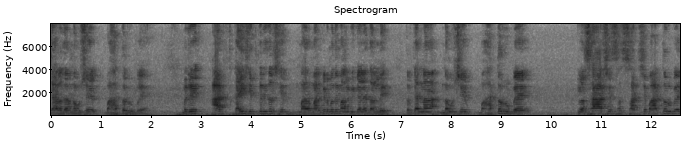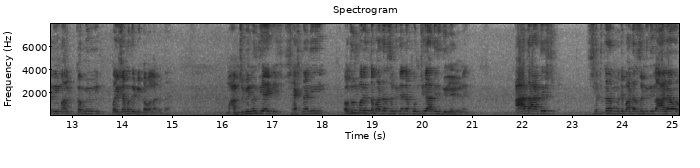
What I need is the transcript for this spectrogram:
चार हजार नऊशे बहात्तर रुपये आहे. म्हणजे आज काही शेतकरी जर शेत मा मार्केटमध्ये माल विकायला चालले तर त्यांना नऊशे बहात्तर रुपये किंवा सहाशे स सातशे बहात्तर रुपयांनी माल कमी पैशामध्ये विकावा लागत आहे. मग आमची विनंती आहे की शासनाने अजूनपर्यंत बाजार समित्यांना कोणतेही आदेश दिलेले नाही. आज आदेश शेतकरी म्हणजे बाजार समितीला आल्यावर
